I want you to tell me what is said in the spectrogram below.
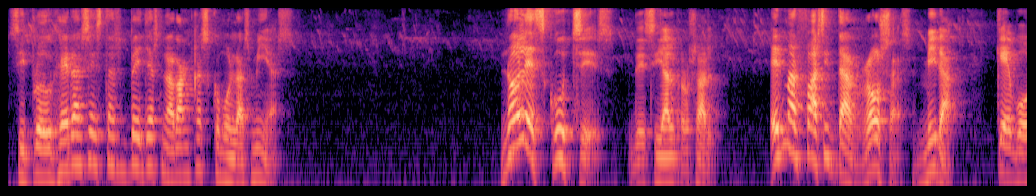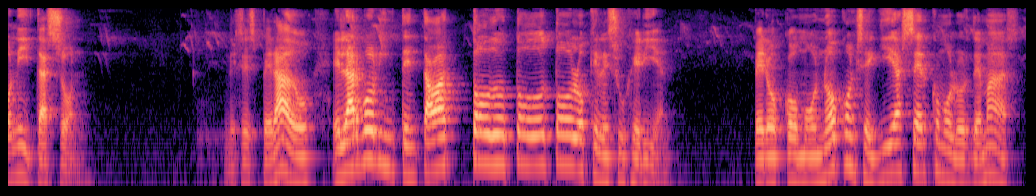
si produjeras estas bellas naranjas como las mías. No le escuches, decía el rosal. Es más fácil dar rosas. Mira, qué bonitas son. Desesperado, el árbol intentaba todo, todo, todo lo que le sugerían. Pero como no conseguía ser como los demás,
